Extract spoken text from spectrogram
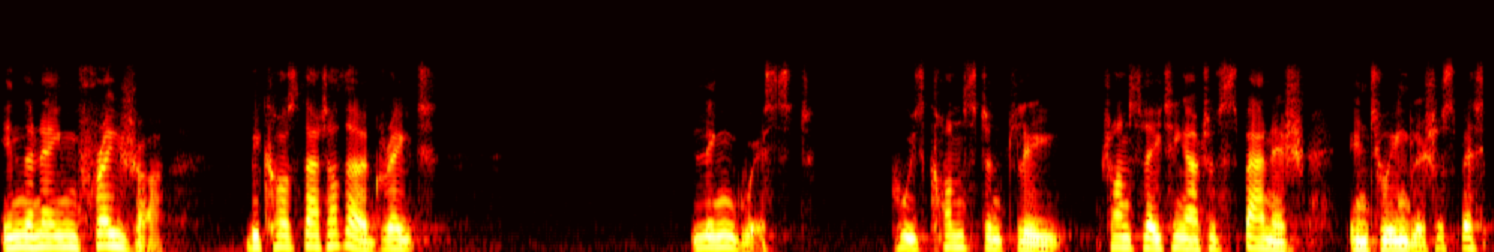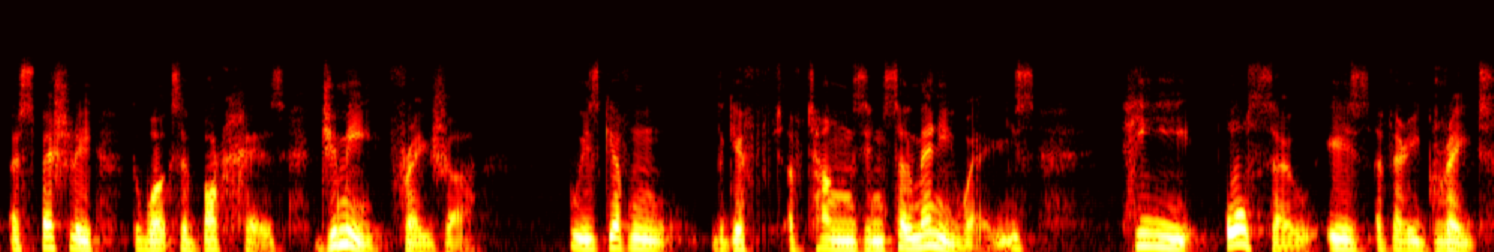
in the name Fraser, because that other great linguist who is constantly translating out of Spanish into English, especially the works of Borges, Jimmy Fraser, who is given the gift of tongues in so many ways, he also is a very great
